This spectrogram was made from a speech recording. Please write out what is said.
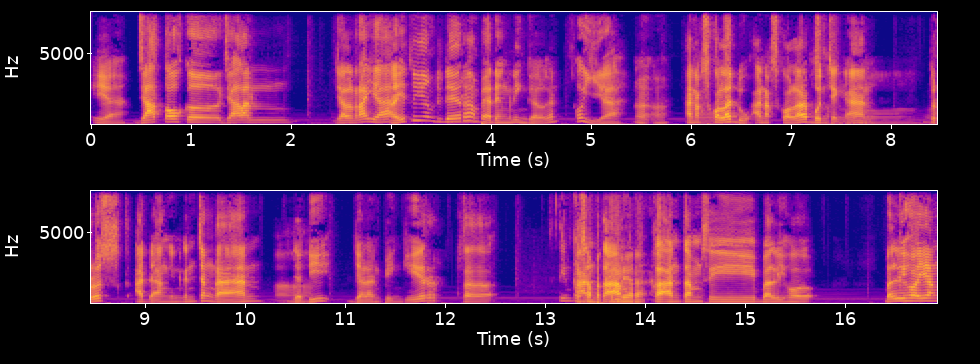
Iya. jatuh ke jalan jalan raya Ah itu yang di daerah sampai ada yang meninggal kan? oh iya Heeh. Anak Oh. sekolah du, anak sekolah boncengan. Terus ada angin kenceng kan. Ah. Jadi jalan pinggir ke Timpa. Kesambet keantam, bendera. keantam si baliho baliho yang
